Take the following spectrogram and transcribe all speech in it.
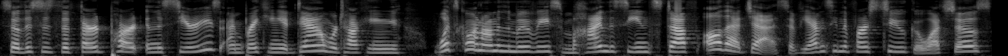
So this is the third part in the series. I'm breaking it down. We're talking what's going on in the movie, some behind the scenes stuff, all that jazz. So if you haven't seen the first two, go watch those.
